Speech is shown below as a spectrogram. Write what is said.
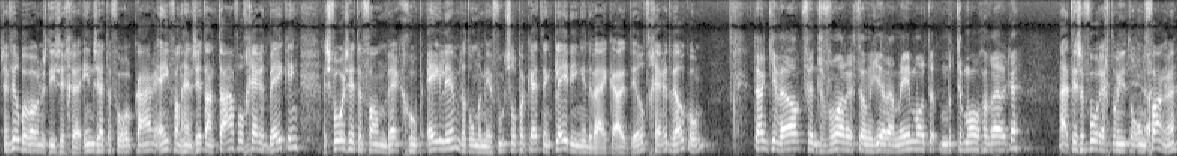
zijn veel bewoners die zich eh, inzetten voor elkaar. Een van hen zit aan tafel, Gerrit Beking. Hij is voorzitter van werkgroep ELIM, dat onder meer voedselpakket en kleding in de wijk uitdeelt. Gerrit, welkom. Dankjewel. Ik vind het een voorrecht om hier aan mee te mogen werken. Nou, het is een voorrecht om je te ontvangen.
